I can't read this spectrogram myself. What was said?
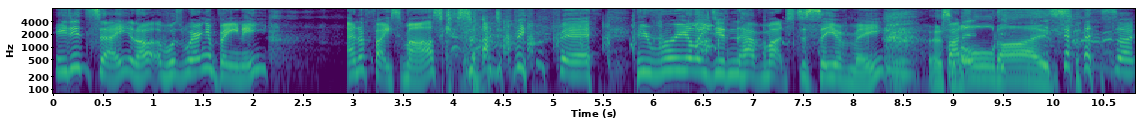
He did say, you know, I was wearing a beanie and a face mask. So to be fair, he really didn't have much to see of me. There's some it- old eyes. so,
